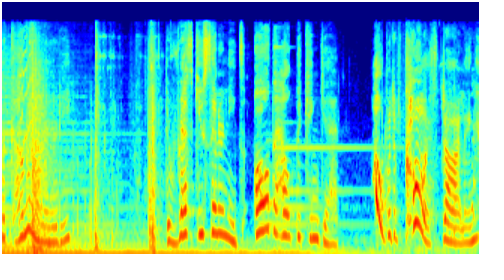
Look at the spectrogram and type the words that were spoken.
for coming, Rarity. The rescue center needs all the help it can get. Oh, but of course, darling.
